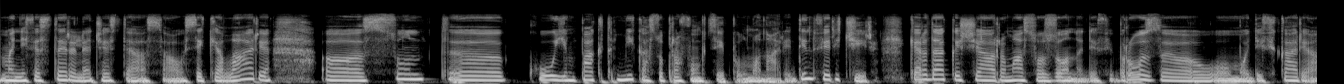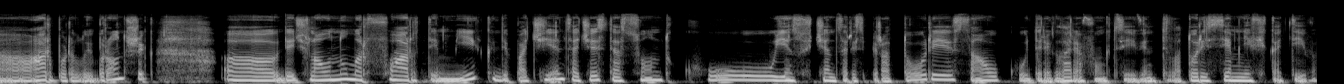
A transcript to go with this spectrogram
manifestările acestea sau sechelare uh, sunt uh, cu impact mic asupra funcției pulmonare, din fericire. Chiar dacă și-a rămas o zonă de fibroză, o modificare a arborelui bronșic, uh, deci la un număr foarte mic de pacienți, acestea sunt cu insuficiență respiratorie sau cu dereglarea funcției ventilatorii semnificativă.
